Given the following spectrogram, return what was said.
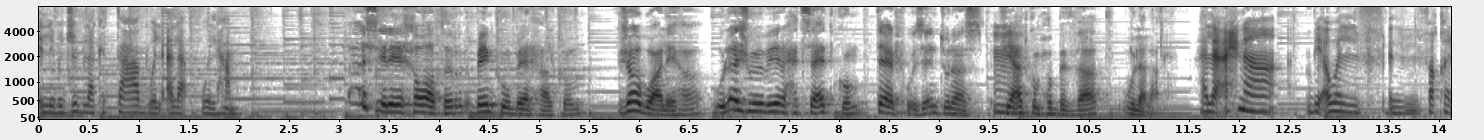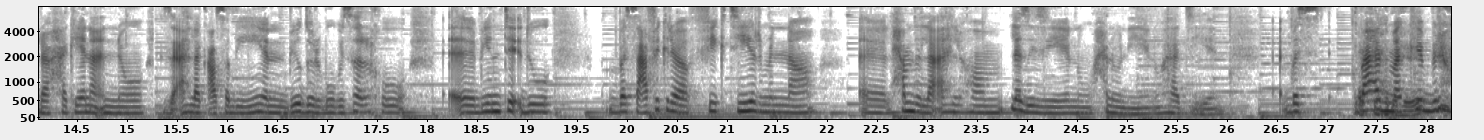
اللي بتجيب لك التعب والقلق والهم؟ أسئلة خواطر بينكم وبين حالكم جاوبوا عليها والأجوبة رح تساعدكم تعرفوا إذا أنتم ناس في عندكم حب الذات ولا لا. هلا إحنا بأول الف- الفقرة حكينا إنه إذا أهلك عصبيين بيضربوا بيصرخوا آه، بينتقدوا. بس على فكرة في كتير منا آه، الحمد لله أهلهم لذيذين وحنونين وهاديين. بس في بعد ما؟ كبروا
